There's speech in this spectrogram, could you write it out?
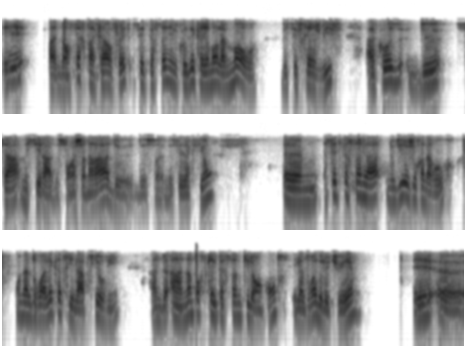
Et dans certains cas, en fait, cette personne, il causait carrément la mort de ses frères juifs à cause de sa messira, de son lachanara, de, de, de, ses actions. Euh, cette personne-là, nous dit le Shulchan on a le droit, l'ekatrila, a priori, à, à n'importe quelle personne qui le rencontre, il a le droit de le tuer. Et euh,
